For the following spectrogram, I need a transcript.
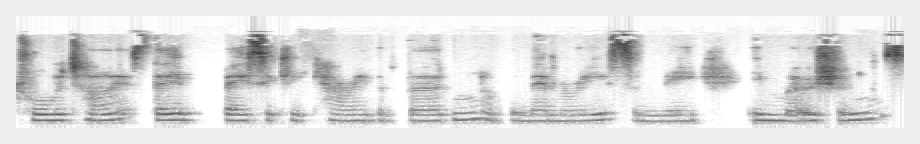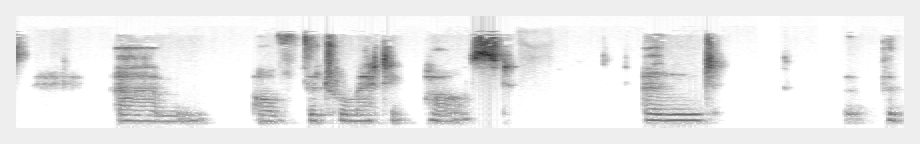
traumatized. They basically carry the burden of the memories and the emotions um, of the traumatic past. And the,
